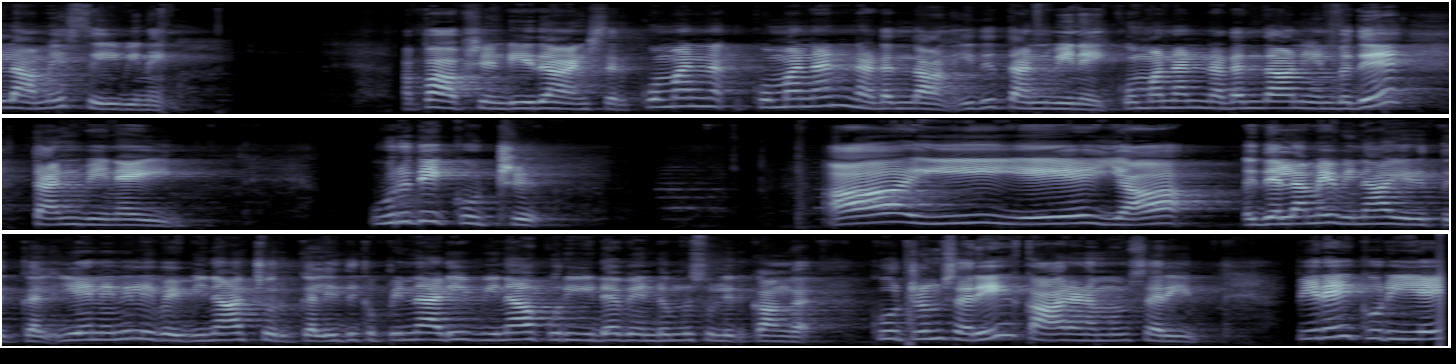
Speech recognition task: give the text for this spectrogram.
எல்லாமே செய்வினை. அப்போ ஆப்ஷன் டி தான் ஆன்சர் குமன் குமணன் நடந்தான். இது தன்வினை குமணன் நடந்தான் என்பது தன்வினை உறுதிக்கூற்று ஆ இ ஏ யா இது எல்லாமே வினா எழுத்துக்கள். ஏனெனில் இவை வினா சொற்கள். இதுக்கு பின்னாடி வினா குறியிட வேண்டும்னு சொல்லியிருக்காங்க கூற்றும் சரி காரணமும் சரி. பிறை குறியை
